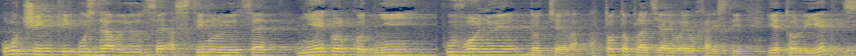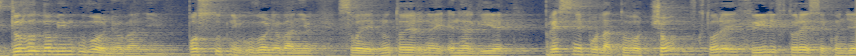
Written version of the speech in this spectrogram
účinky uzdravujúce a stimulujúce niekoľko dní uvoľňuje do tela. A toto platia aj o Eucharistii. Je to liek s dlhodobým uvoľňovaním, postupným uvoľňovaním svojej vnútornej energie, presne podľa toho, čo v ktorej chvíli, v ktorej sekunde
